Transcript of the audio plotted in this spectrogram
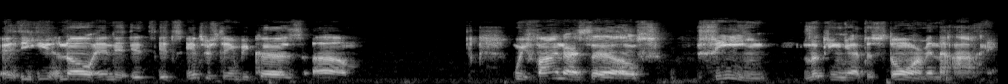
And, you know, and it, it, it's interesting because um, we find ourselves seeing, looking at the storm in the eye.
